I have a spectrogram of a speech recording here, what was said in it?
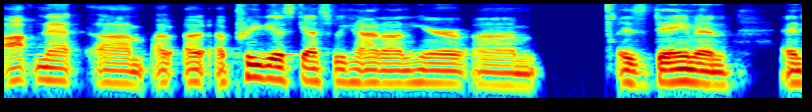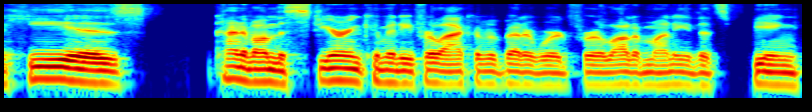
opnet um, a, a, previous guest we had on here um, is damon and he is kind of on the steering committee, for lack of a better word, for a lot of money that's being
